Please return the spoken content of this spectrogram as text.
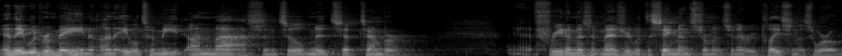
And they would remain unable to meet en masse until mid September. Freedom isn't measured with the same instruments in every place in this world.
